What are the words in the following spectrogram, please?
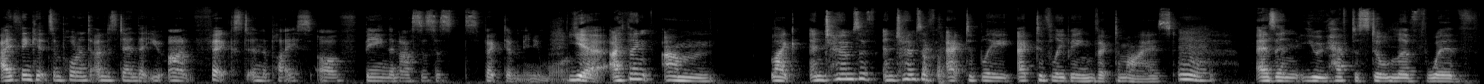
I think it's important to understand that you aren't fixed in the place of being the narcissist's victim anymore. Yeah, I think um like in terms of in terms of actively actively being victimized, as in you have to still live with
